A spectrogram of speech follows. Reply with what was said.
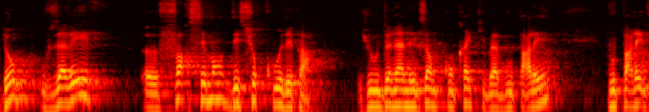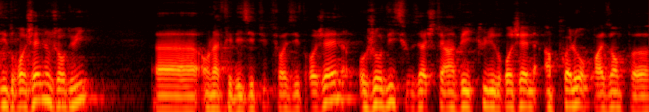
Donc, vous avez euh, forcément des surcoûts au départ. Je vais vous donner un exemple concret qui va vous parler. Vous parlez d'hydrogène aujourd'hui. Euh, on a fait des études sur les hydrogènes. Aujourd'hui, si vous achetez un véhicule hydrogène, un poids lourd, par exemple, euh,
